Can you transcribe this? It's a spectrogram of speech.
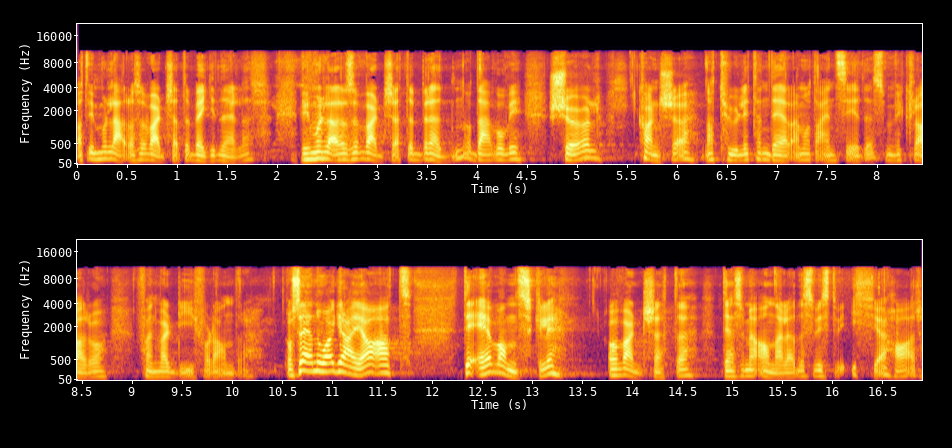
at vi må lære oss å verdsette begge deler. Vi må lære oss å verdsette bredden, og der hvor vi sjøl kanskje naturlig tenderer mot én side, så må vi klare å få en verdi for det andre. Og så er noe av greia at det er vanskelig å verdsette det som er annerledes, hvis vi ikke har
